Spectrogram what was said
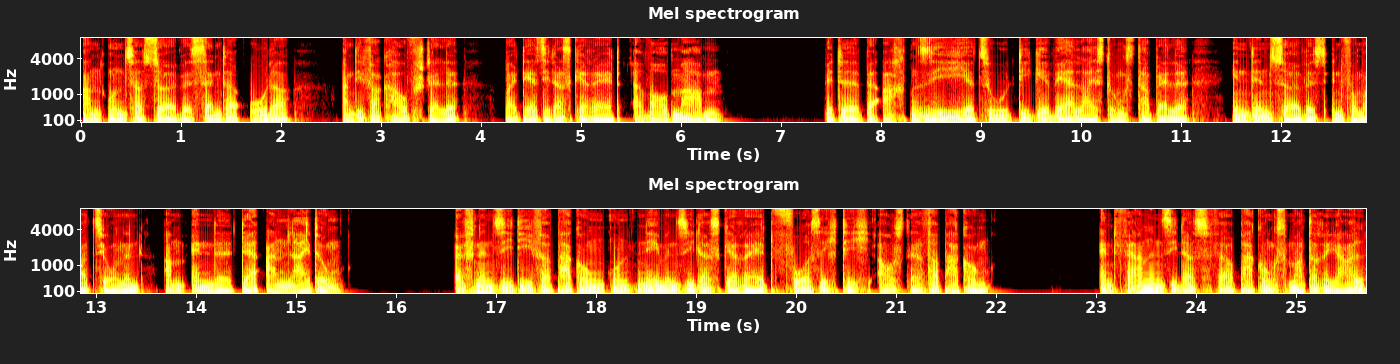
an unser Service Center oder an die Verkaufsstelle, bei der Sie das Gerät erworben haben. Bitte beachten Sie hierzu die Gewährleistungstabelle in den Serviceinformationen am Ende der Anleitung. Öffnen Sie die Verpackung und nehmen Sie das Gerät vorsichtig aus der Verpackung. Entfernen Sie das Verpackungsmaterial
